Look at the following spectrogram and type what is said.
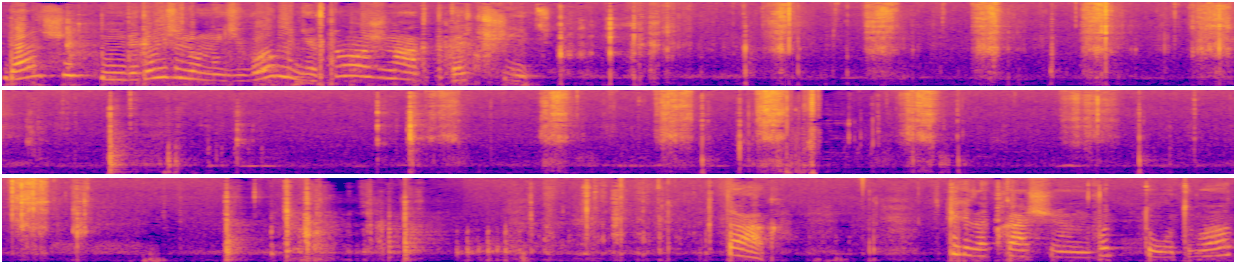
Дальше мы берем зеленый его, мне тоже надо точить. закашиваем вот тут вот.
